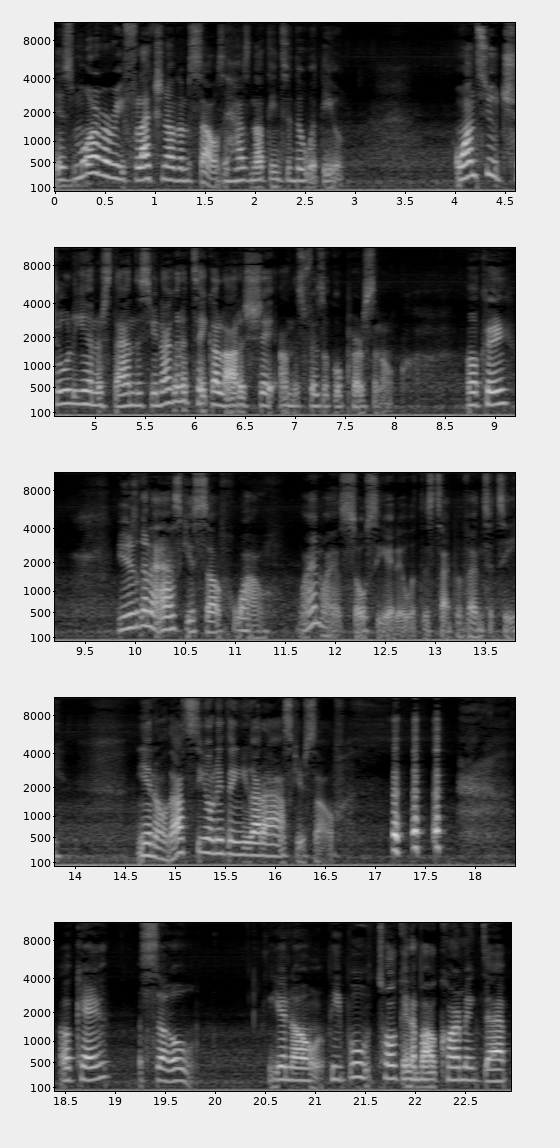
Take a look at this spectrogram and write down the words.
is more of a reflection of themselves. It has nothing to do with you. Once you truly understand this, you're not going to take a lot of shit on this physical personal. Okay? You're just going to ask yourself, wow, why am I associated with this type of entity? You know, that's the only thing you got to ask yourself. okay? So, you know, people talking about karmic debt,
